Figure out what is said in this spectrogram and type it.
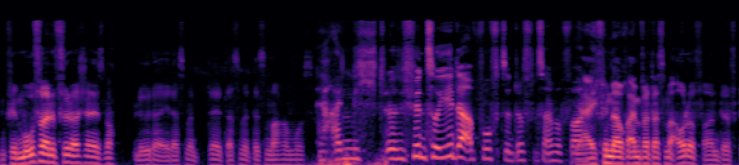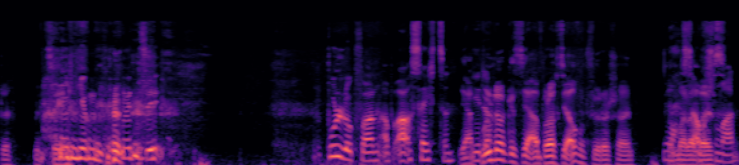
Und für Mofa und Führerschein ist noch blöder, ey, dass man, dass man das machen muss. Ja, eigentlich, also ich finde so jeder ab 15 dürfte es einfach Ja, fahren. ich finde auch einfach, dass man Auto fahren dürfte. Mit 10. Junge, mit 10. Bulldog fahren ab 16. Ja, jeder. Bulldog ist ja, brauchst du ja auch einen Führerschein. Ja, ist auch. Schmarrn.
